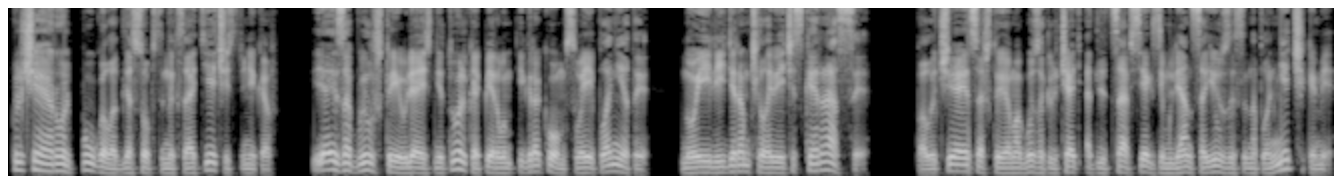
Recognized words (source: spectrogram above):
включая роль пугала для собственных соотечественников, я и забыл, что являюсь не только первым игроком своей планеты, но и лидером человеческой расы. Получается, что я могу заключать от лица всех землян союзы с инопланетчиками?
